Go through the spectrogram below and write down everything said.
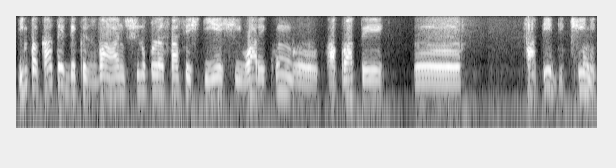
Din păcate, de câțiva ani și lucrul ăsta se știe și oarecum uh, aproape uh, fatidic, cinic,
